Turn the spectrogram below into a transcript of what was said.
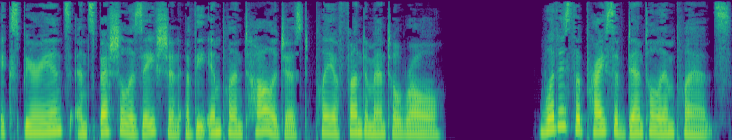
experience and specialization of the implantologist play a fundamental role. What is the price of dental implants?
